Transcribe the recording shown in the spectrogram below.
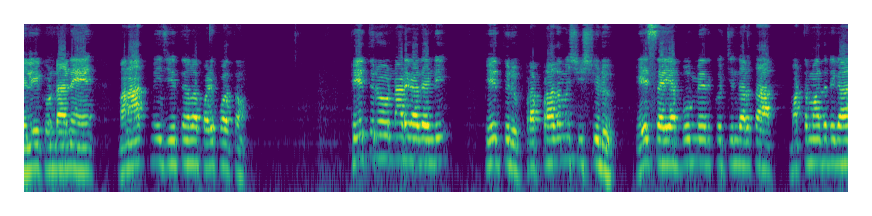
తెలియకుండానే మన ఆత్మీయ జీవితంలో పడిపోతాం. పేతురు ఉన్నాడు కదండి. పేతురు ప్రప్రథమ శిష్యుడు. ఏసయ్య భూమి మీదకి వచ్చిన తర్వాత మొట్టమొదటిగా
